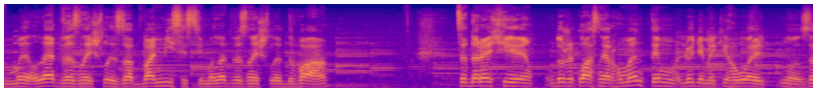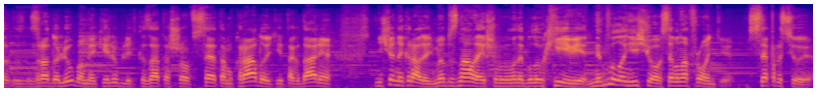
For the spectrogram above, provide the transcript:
Ми ледве знайшли за два місяці. Ми ледве знайшли два. Це, до речі, дуже класний аргумент тим людям, які говорять ну з радолюбом, які люблять казати, що все там крадуть і так далі. Нічого не крадуть. Ми б знали, якщо б вони були в Києві. Не було нічого, все було на фронті, все працює.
